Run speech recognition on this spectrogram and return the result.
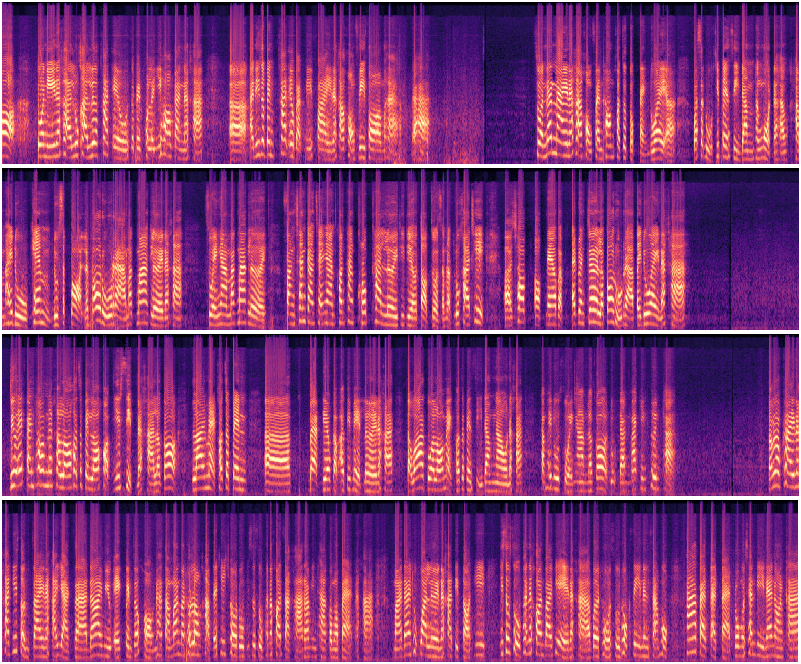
ตัวนี้นะคะลูกค้าเลือกคาดเอวจะเป็นคนละยี่ห้อกันนะคะอ่าอันนี้จะเป็นคาดเอวแบบมีไฟนะคะของฟรีฟอร์มค่ะนะคะส่วนด้านในนะคะของแฟนทอมเขาจะตกแต่งด้วยวัสดุที่เป็นสีดำทั้งหมดนะคะทำให้ดูเข้มดูสปอร์ตแล้วก็หรูหรามากๆเลยนะคะ สวยงามมาก ๆ เลย ฟังก์ชันการใช้งานค่อนข้างครบครันเลยทีเดียวตอบโจทย์สำหรับลูกค้าที่ชอบออกแนวแบบแอดเวนเจอร์แล้วก็หรูหราไปด้วยนะคะวิวเอ็กแฟนทอมนะคะล้อเขาจะเป็นล้อขอบ 20 นะคะ แล้วก็ลายแม็กเขาจะเป็นแบบเดียวกับอัลติเม e เลยนะคะ แต่ว่าตัวล้อแม็กเขาจะเป็นสีดำเงานะคะทำให้ดูสวยงามแล้วก็ดุดันมากยิ่งขึ้นค่ะ สำหรับใครนะคะที่สนใจนะคะอยากจะได้ m ิวเเป็นเจ้าของนะคะสามารถมาทดลองขับได้ที่โชว์รูมอิสุสุพระนครสาขารามอินทรากม 8 นะคะ มาได้ทุกวันเลยนะคะ ติดต่อที่อิสุสุพระนครบายพี่เอนะคะ เบอร์โทร 0641365888 โปรโมชั่นดีแน่นอนค่ะ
